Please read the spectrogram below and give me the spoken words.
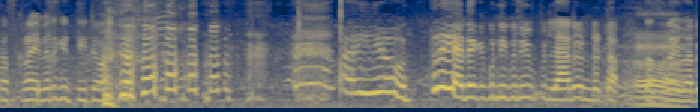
സബ്സ്ക്രൈബർ കിട്ടിട്ടോ. അയ്യോ ഒത്തിരി ഞാനൊക്കെ കുഞ്ഞി കുഞ്ഞി പിള്ളേരും ഉണ്ട് കേട്ടോ സബ്സ്ക്രൈബർ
